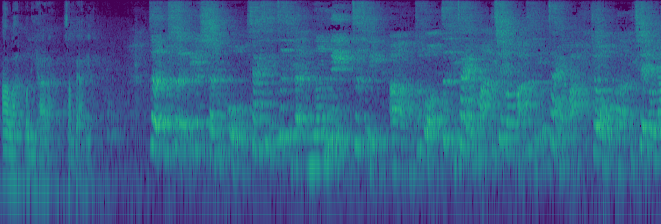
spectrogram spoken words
Allah pelihara sampai akhir. 这不是一个神父相信自己 的能力，自己呃，如果自己在的话，一切都好；自己不在的话，就呃一切都要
